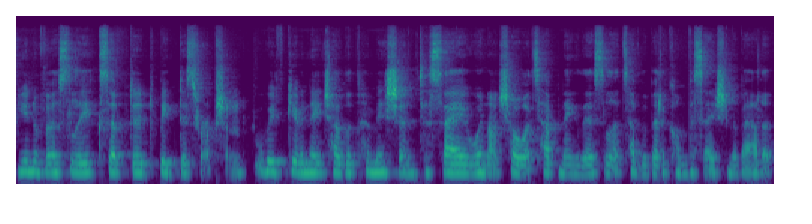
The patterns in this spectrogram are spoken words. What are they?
universally accepted big disruption. We've given each other permission to say we're not sure what's happening there, so let's have a better conversation about it.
